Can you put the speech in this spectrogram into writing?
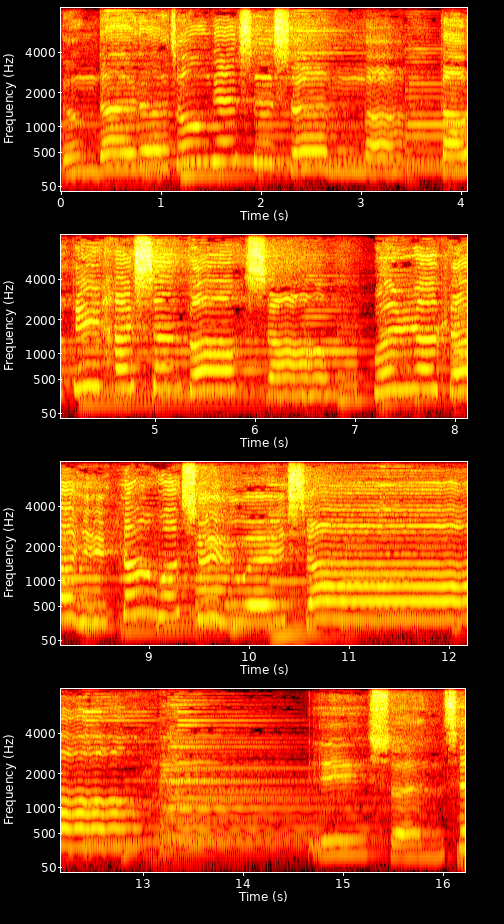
等待的终点是什么？到底还剩多少间，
